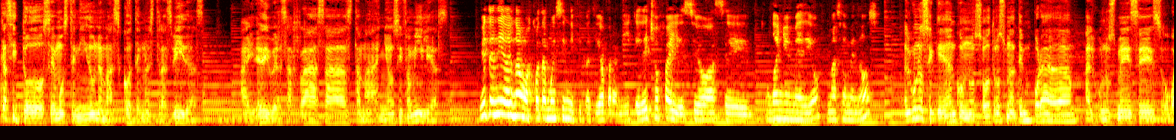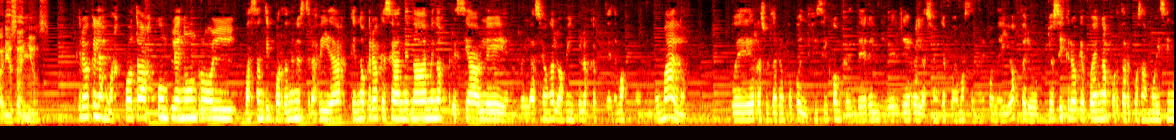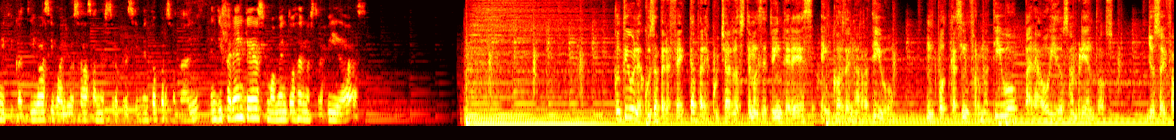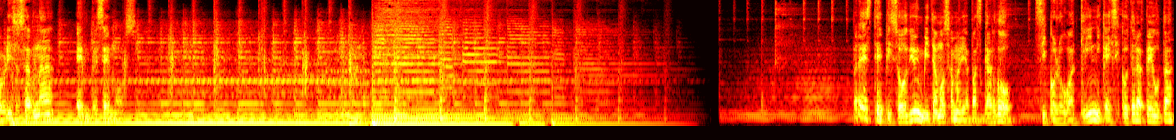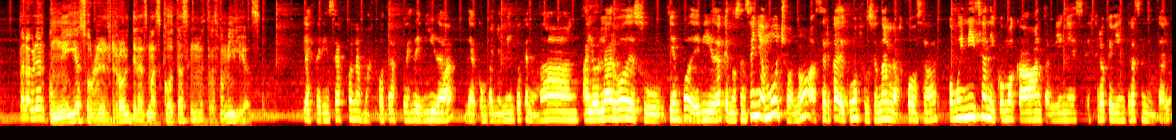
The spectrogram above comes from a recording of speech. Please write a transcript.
Casi todos hemos tenido una mascota en nuestras vidas. Hay de diversas razas, tamaños y familias. Yo he tenido una mascota muy significativa para mí, que de hecho falleció hace un año y medio, más o menos. Algunos se quedan con nosotros una temporada, algunos meses o varios años. Creo que las mascotas cumplen un rol bastante importante en nuestras vidas, que no creo que sea nada menos preciable en relación a los vínculos que tenemos con un humano puede resultar un poco difícil comprender el nivel de relación que podemos tener con ellos, pero yo sí creo que pueden aportar cosas muy significativas y valiosas a nuestro crecimiento personal en diferentes momentos de nuestras vidas. Contigo la excusa perfecta para escuchar los temas de tu interés en Corde Narrativo, un podcast informativo para oídos hambrientos. Yo soy Fabricio Serna, empecemos. Para este episodio invitamos a María Paz Cardó, psicóloga clínica y psicoterapeuta, para hablar con ella sobre el rol de las mascotas en nuestras familias. La experiencia con las mascotas pues de vida, de acompañamiento que nos dan a lo largo de su tiempo de vida, que nos enseña mucho, ¿no? Acerca de cómo funcionan las cosas, cómo inician y cómo acaban, también es, es creo que bien trascendental.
